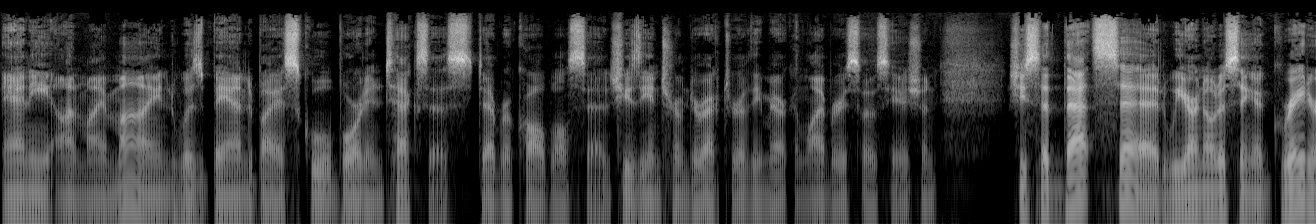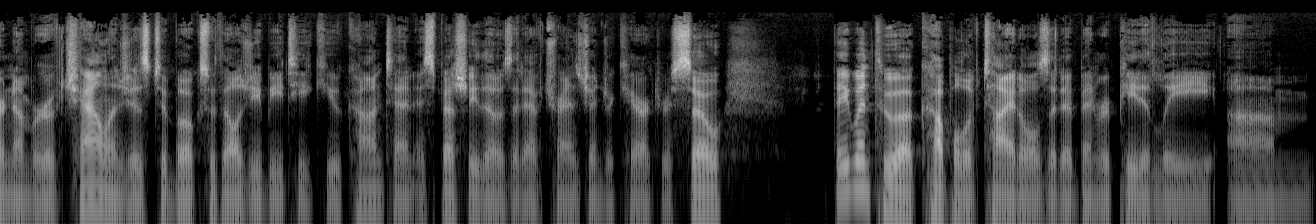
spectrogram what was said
Annie on My Mind was banned by a school board in Texas, Deborah Caldwell said. She's the interim director of the American Library Association. She said, That said, we are noticing a greater number of challenges to books with LGBTQ content, especially those that have transgender characters. So they went through a couple of titles that have been repeatedly um,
